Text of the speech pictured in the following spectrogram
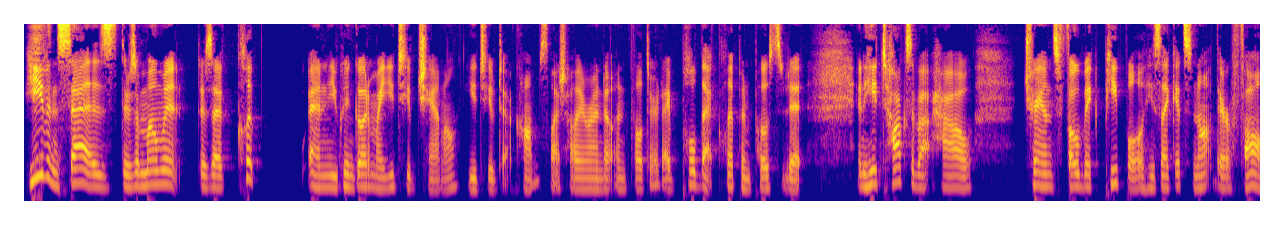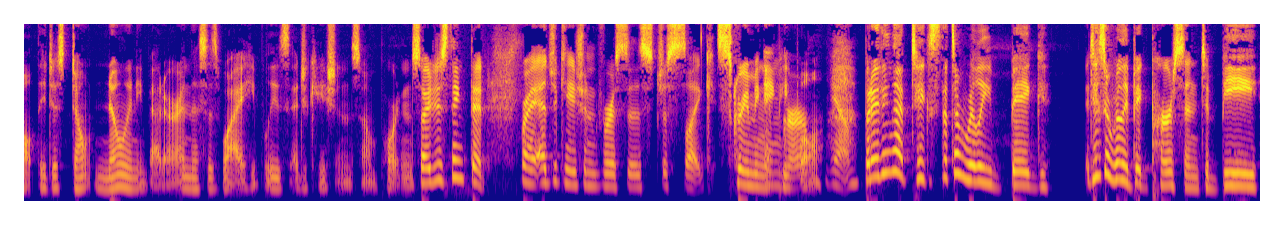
he even says there's a moment there's a clip and you can go to my YouTube channel, youtube.com slash Holly Randall Unfiltered. I pulled that clip and posted it. And he talks about how transphobic people, he's like, it's not their fault. They just don't know any better. And this is why he believes education is so important. So I just think that Right, education versus just like screaming Anger, at people. yeah. But I think that takes, that's a really big, it takes a really big person to be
